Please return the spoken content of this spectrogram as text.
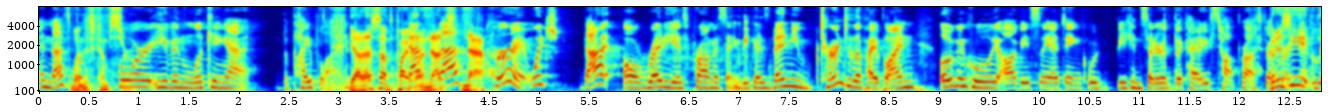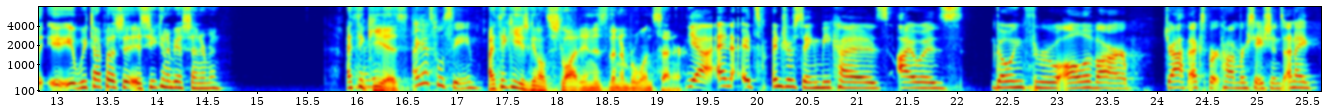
And that's when this comes before even looking at the pipeline. Yeah, that's not the pipeline. That's, that's, that's now current, which that already is promising because then you turn to the pipeline. Logan Cooley, obviously, I think would be considered the Coyotes' top prospect. But is right he? Now. We talked about this. Is he going to be a centerman? I think I guess, he is. I guess we'll see. I think he is going to slot in as the number one center. Yeah, and it's interesting because I was going through all of our draft expert conversations, and I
